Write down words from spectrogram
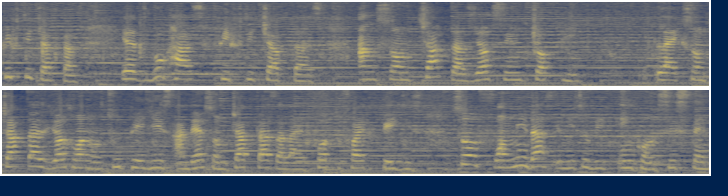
50 chapters. Yes the book has 50 chapters and some chapters just seem choppy. Like some chapters just one or two pages and then some chapters are like four to five pages. So for me that's a little bit inconsistent.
